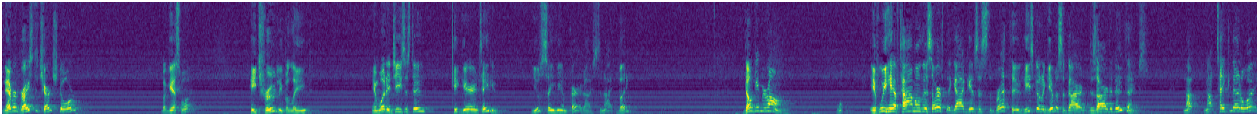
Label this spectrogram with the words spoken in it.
never graced a church door. But guess what? He truly believed. And what did Jesus do? He guaranteed him, You'll see me in paradise tonight, buddy. Don't get me wrong. If we have time on this earth that God gives us the breath to, He's going to give us a desire to do things. Not, not taking that away.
